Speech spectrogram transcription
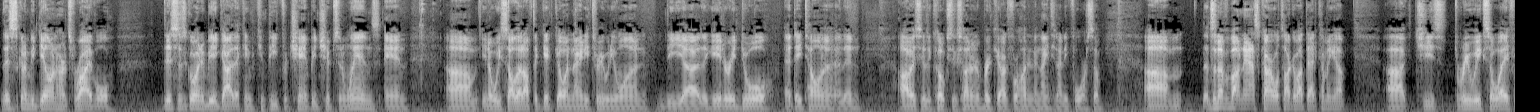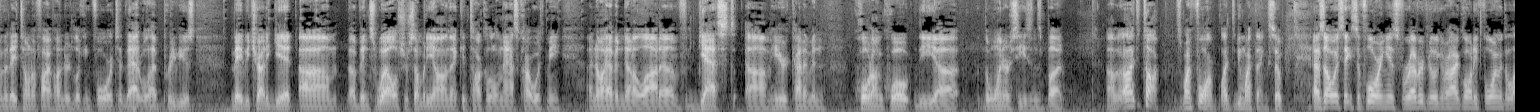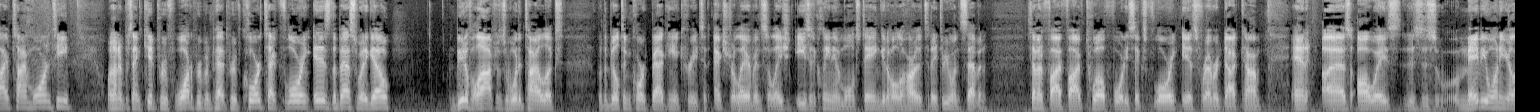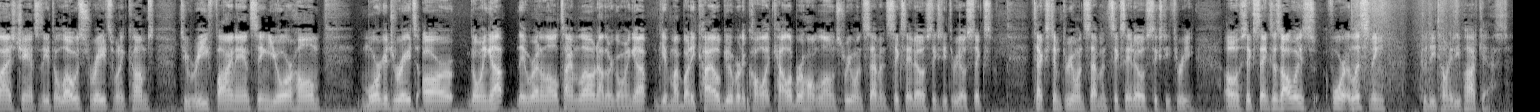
this is going to be Dale Earnhardt's rival. This is going to be a guy that can compete for championships and wins. And, um, you know, we saw that off the get go in '93 when he won the uh, the Gatorade Duel at Daytona, and then obviously the Coke 600 and Brickyard 400 in 1994. So um, that's enough about NASCAR. We'll talk about that coming up. Uh, three weeks away from the Daytona 500. Looking forward to that. We'll have previews. Maybe try to get um, a Vince Welch or somebody on that can talk a little NASCAR with me. I know I haven't done a lot of guests um, here, kind of in quote unquote the uh, the winter seasons, but uh, I like to talk. It's my form. I like to do my thing. So, as always, thanks to Flooring is Forever. If you're looking for high quality flooring with a lifetime warranty, 100% kid proof, waterproof, and pet proof, COREtec flooring is the best way to go. Beautiful options for wooded tile looks. With the built in cork backing, it creates an extra layer of insulation, easy to clean and won't stain. Get a hold of Harley today, 317 755 1246. Flooringisforever.com. And as always, this is maybe one of your last chances to get the lowest rates when it comes to refinancing your home. Mortgage rates are going up. They were at an all time low. Now they're going up. Give my buddy Kyle Gilbert a call at Caliber Home Loans, 317 680 6306. Text him 317 680 6306. Thanks as always for listening to the Tony D Podcast.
